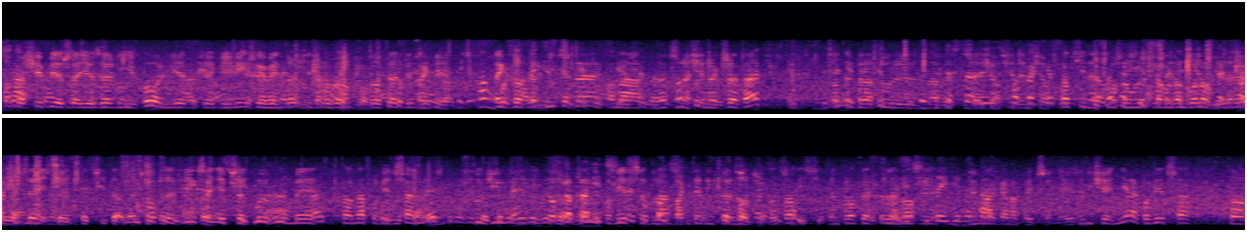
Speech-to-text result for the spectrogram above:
to do siebie, że jeżeli jest w jakiejś większej objętości zachodzą procesy takie egzotermiczne, ona zaczyna się nagrzewać do temperatury nawet 60-70 stopni, nawet może ulec samozapłonowi. Poprzez zwiększenie przepływu my to napowietrzamy, studzimy i dokraczamy powietrze dla bakterii tlenowych, bo to, ten proces tlenowy wymaga napowietrzenia. Jeżeli się nie napowietrza, to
